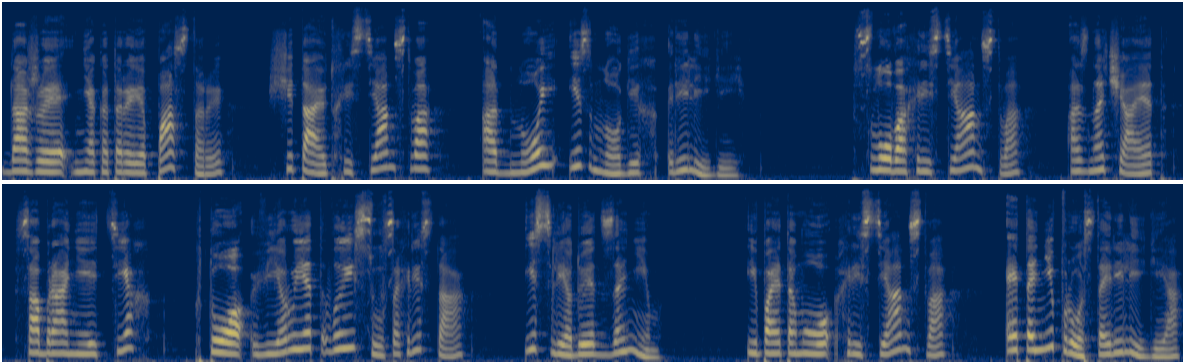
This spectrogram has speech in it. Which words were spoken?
даже некоторые пасторы считают христианство одной из многих религий. Слово христианство означает собрание тех, кто верует в Иисуса Христа и следует за Ним. И поэтому христианство – это не просто религия,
